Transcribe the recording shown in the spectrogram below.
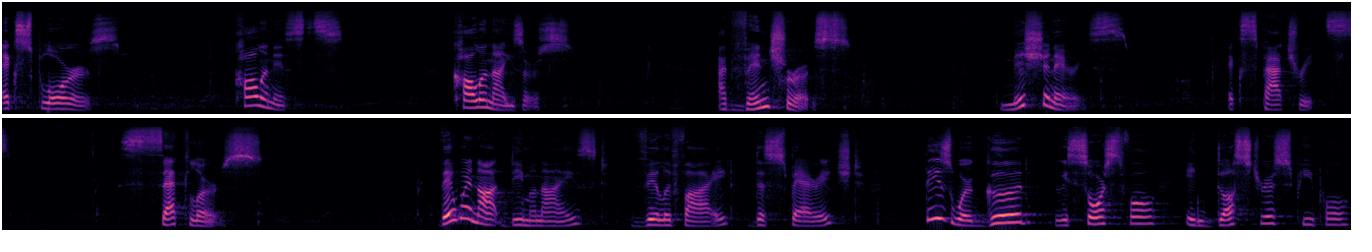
explorers, colonists, colonizers, adventurers, missionaries, expatriates, settlers. They were not demonized, vilified, disparaged. These were good, resourceful, industrious people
